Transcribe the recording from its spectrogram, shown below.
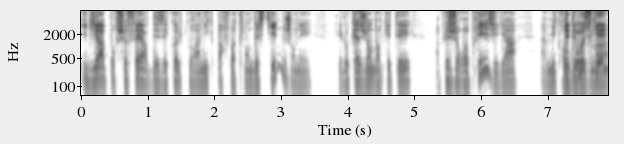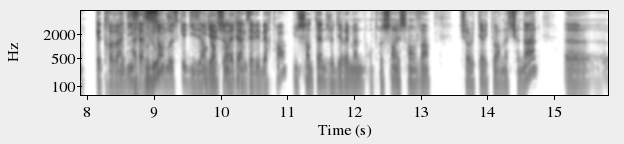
il y a pour ce faire des écoles coraniques parfois clandestines. J'en ai j'ai eu l'occasion d'enquêter à plusieurs reprises. Il y a un Il y microcosme, a des mosquées, 90 à à, Toulouse, 100 mosquées, disait encore ce matin. Xavier Bertrand. une centaine, je dirais même entre 100 et 120 sur le territoire national, euh,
